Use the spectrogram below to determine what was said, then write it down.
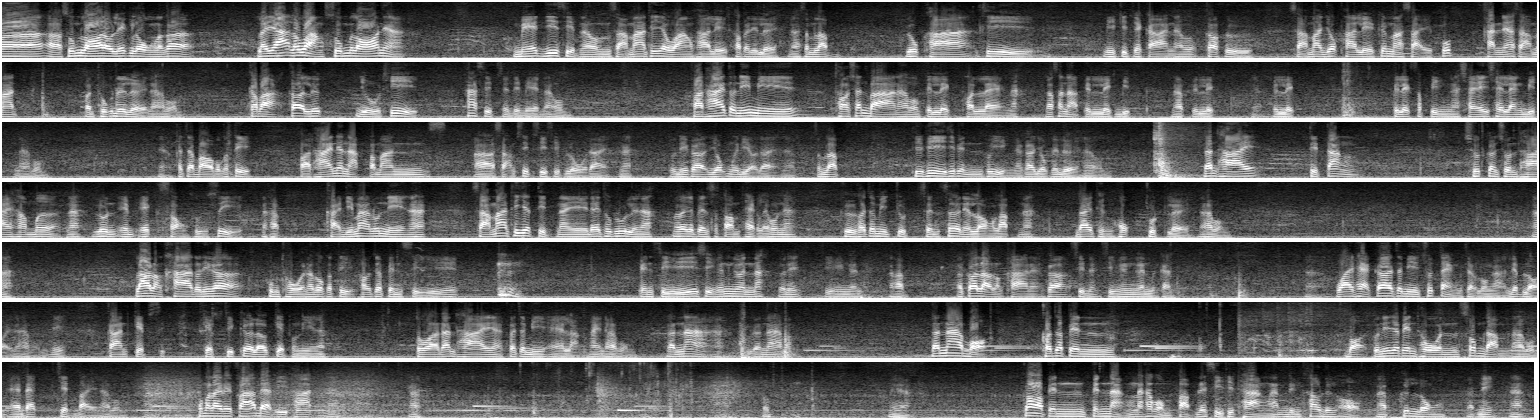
ซุ้มล้อเราเล็กลงแล้วก็ระยะระหว่างซุ้มล้อเนี่ยเมตรยี่สิบนะผมสามารถที่จะวางพาเลทเข้าไปได้เลยนะสำหรับลูกค้าที่มีกิจการนะครับก็คือสามารถยกพาเลทขึ้นมาใส่ปุ๊บ คันนี้สามารถบรรทุกได้เลยนะครับผม กระบะก็ลึกอยู่ที่ 50เซนติเมตรนะครับผม ฝาท้ายตัวนี้มีทอร์ชันบาร์นะครับผมเป็นเหล็กผ่อนแรงนะลักษณะเป็นเหล็กบิดนะครับเป็นเหล็กเนี่ยเป็นเหล็กเป็นเหล็กสปริงนะใช้ใช้แรงบิดนะครับผมเนี่ยก็จะเบาปกติ ฝาท้ายเนี่ยหนักประมาณสามสิบสี่สิบโลได้นะตัวนี้ก็ยกมือเดียวได้นะครับสำหรับพี่ๆที่เป็นผู้หญิงนะก็ยกได้เลยนะครับผมด้านท้ายติดตั้ง ชุดกันชนท้าย Hummer นะรุ่น MX 204นะครับขายดีมากรุ่นนี้นะฮะสามารถที่จะติดในได้ทุกรุ่นเลยนะ ไม่ว่าจะเป็น Storm Tag อะไรพวกนี้คือเขาจะมีจุดเซ็นเซอร์เนี่ยรองรับนะ ได้ถึง 6 จุดเลยนะครับผมอะราวหลังคาตัวนี้ก็คุมโทนนะปกติเขาจะเป็นสี เป็นสีสีเงินเงินนะตัวนี้สีเงินเงินนะครับ แล้วก็ราวหลังคาเนี่ยก็สีสีเงินเงินเหมือนกัน วายแท็กก็จะมีชุดแต่งมาจากโรงงานเรียบร้อยนะครับผมนี่การเก็บเก็บสติกเกอร์แล้วเก็บตรงนี้นะตัวด้านท้ายเนี่ยก็จะมีแอร์หลังให้นะครับผมด้านหน้าอะดูด้านหน้าบ้างด้านหน้าเบาะเขาจะเป็นเบาะตัวนี้จะเป็นโทนส้มดำนะครับผมแอร์แบ็กเจ็ดใบนะครับผมพวงมาลัยไฟฟ้าแบบ e-part นะอะเนี่ย ก็เป็นเป็นหนังนะครับผมปรับได้สี่ทิศทางนะดึงเข้าดึงออกนะครับขึ้นลงแบบนี้นะ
